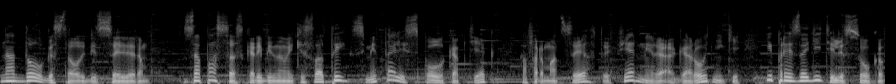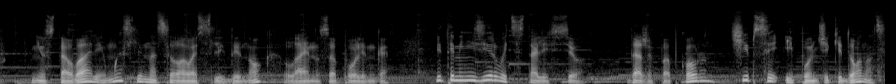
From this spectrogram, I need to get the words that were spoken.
надолго стала бестселлером. Запасы аскорбиновой кислоты сметались с полок аптек, а фармацевты, фермеры, огородники и производители соков не уставали мысленно целовать следы ног Лайнуса Полинга. Витаминизировать стали все – даже попкорн, чипсы и пончики донатс.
